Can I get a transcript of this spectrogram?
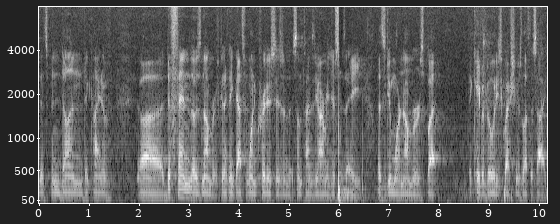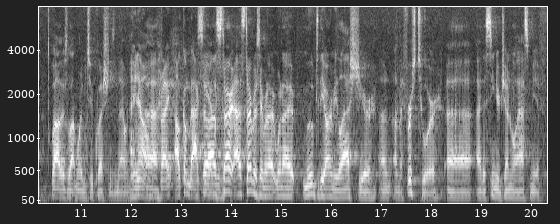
that's been done to kind of uh, defend those numbers? Because I think that's one criticism that sometimes the Army just says, hey, let's do more numbers, but the capabilities question is left aside. Wow, there's a lot more than two questions in that one. I know, uh, right? I'll come back so I'll start, I'll start by saying when I, when I moved to the Army last year on, on my first tour, uh, I had a senior general ask me if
